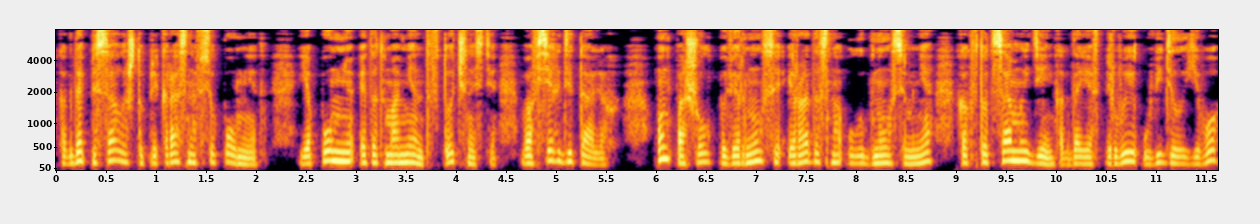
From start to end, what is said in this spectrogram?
когда писала, что прекрасно все помнит. Я помню этот момент в точности, во всех деталях. Он пошел, повернулся и радостно улыбнулся мне, как в тот самый день, когда я впервые увидела его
